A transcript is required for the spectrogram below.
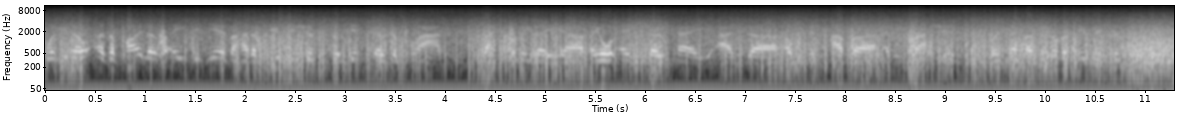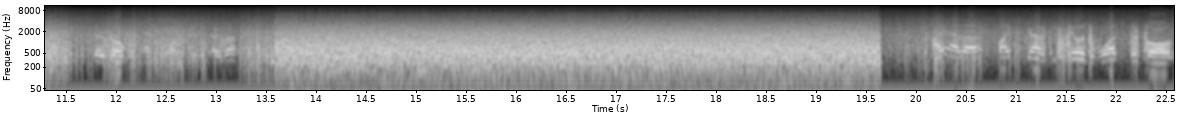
Well you know, as a pilot for 18 years I had a few missions that didn't go to plan. Thankfully they uh, they all ended okay and, uh, we didn't have uh, any crashes. But yes, I've been on a few missions where things go wrong with helicopters. Over. Hi Ella, microgravity feels wonderful.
